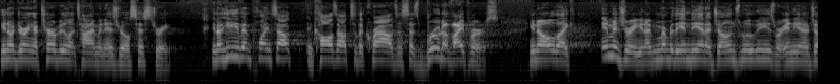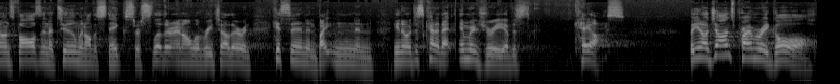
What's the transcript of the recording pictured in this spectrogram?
you know, during a turbulent time in Israel's history. You know, he even points out and calls out to the crowds and says, Brood of vipers. You know, like imagery. You know, remember the Indiana Jones movies where Indiana Jones falls in a tomb and all the snakes are slithering all over each other and hissing and biting and, you know, just kind of that imagery of just chaos. But, you know, John's primary goal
